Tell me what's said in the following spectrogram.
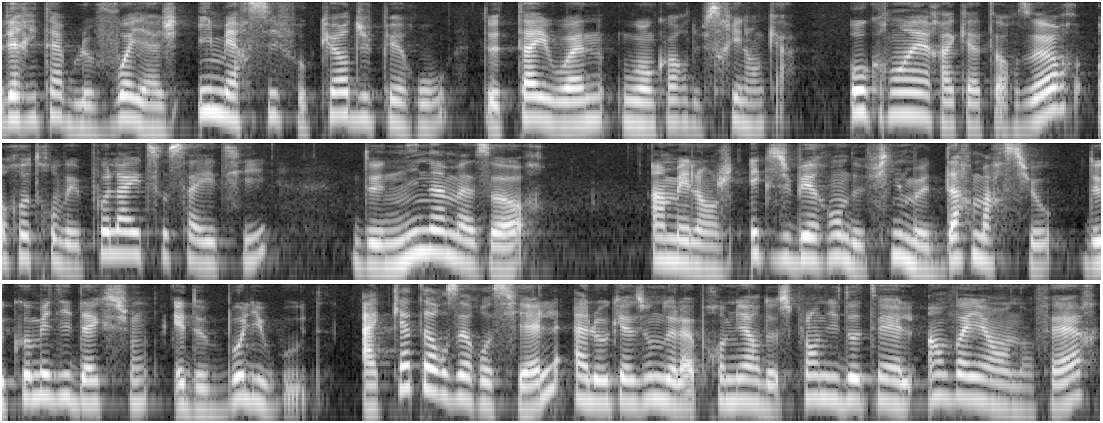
véritable voyage immersif au cœur du Pérou, de Taïwan ou encore du Sri Lanka. Au Grand Air à 14h, retrouvez Polite Society de Nina Mazor, un mélange exubérant de films d'arts martiaux, de comédies d'action et de Bollywood. À 14h au ciel, à l'occasion de la première de Splendid Hotel Un voyant en enfer,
